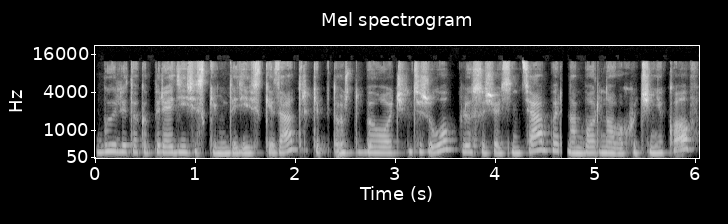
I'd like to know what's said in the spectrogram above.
были только периодические методические завтраки, потому что было очень тяжело, плюс еще сентябрь, набор новых учеников,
